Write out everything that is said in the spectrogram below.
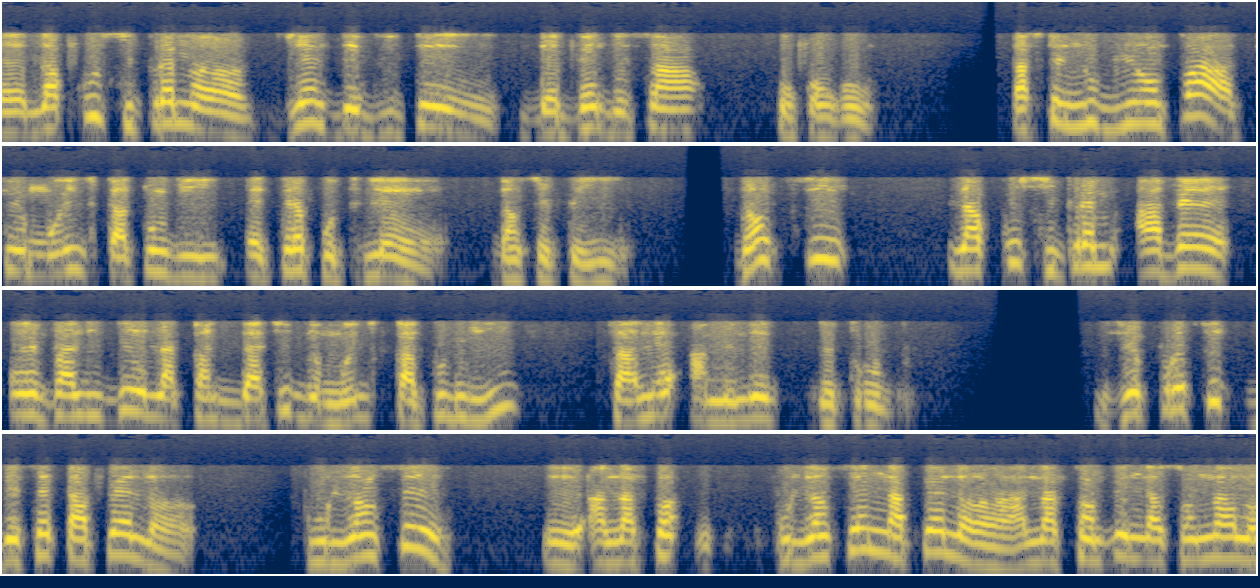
euh, la Cour suprême vient d'éviter des bains de sang au Congo. Parce que n'oublions pas que Moïse Katumbi est très populaire dans ce pays. Donc, si la Cour suprême avait invalidé la candidature de Moïse Katumbi, ça allait amener des troubles. Je profite de cet appel pour lancer, la, pour lancer un appel à l'Assemblée nationale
